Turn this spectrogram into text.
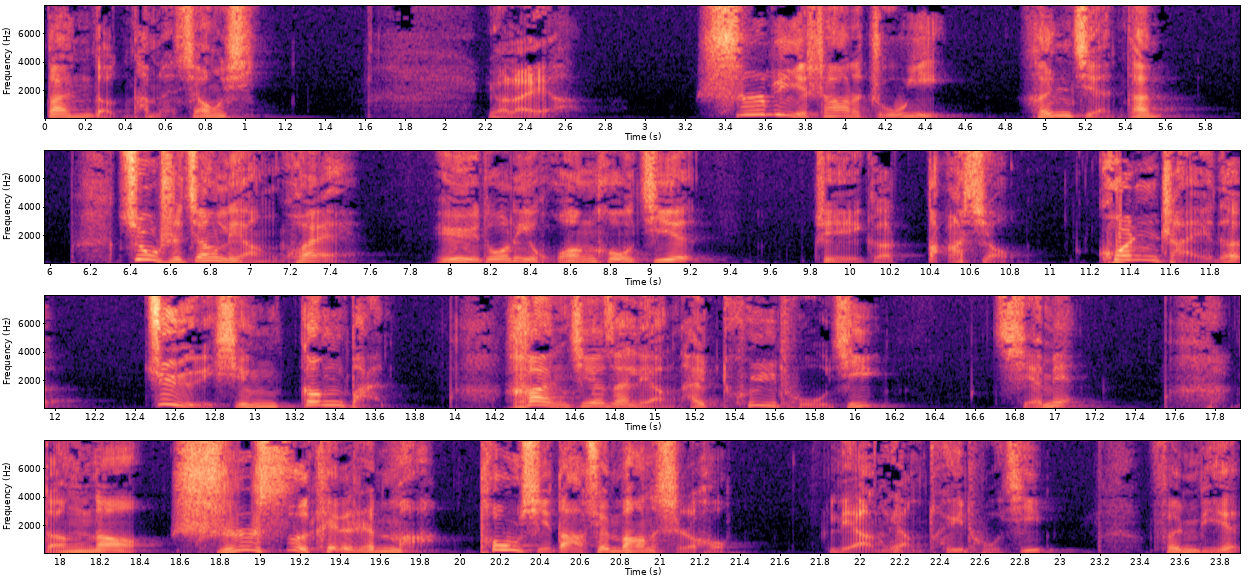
单等他们的消息。原来呀，施必杀的主意很简单，就是将两块玉多利皇后街这个大小宽窄的巨型钢板焊接在两台推土机前面，等到十四 K 的人马偷袭大圈帮的时候。两辆推土机分别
